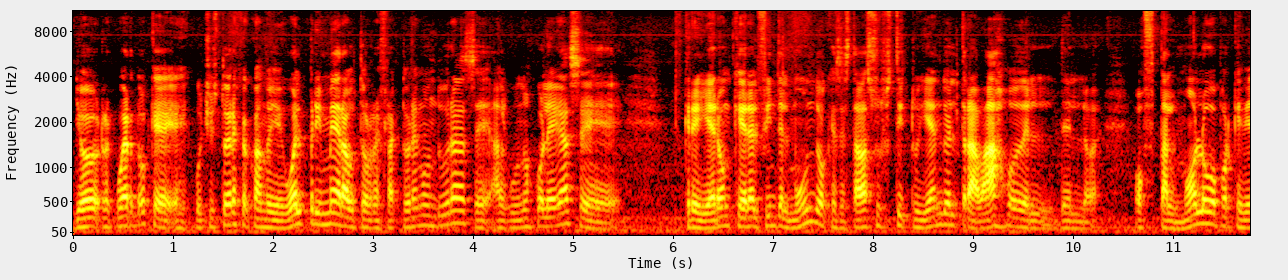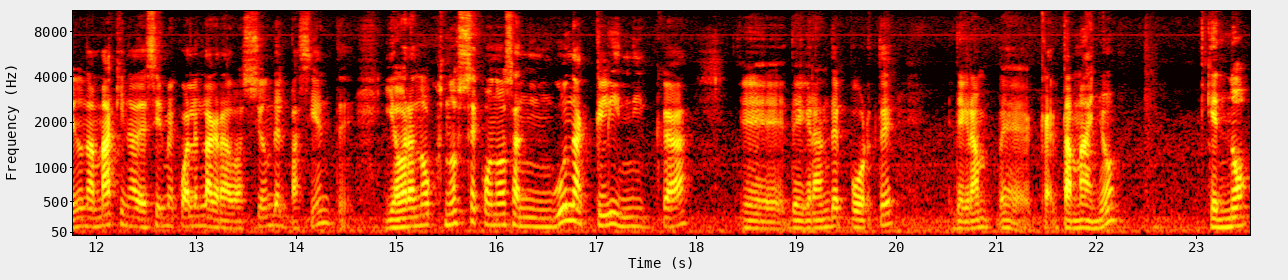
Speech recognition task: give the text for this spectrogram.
Yo recuerdo que escucho historias que cuando llegó el primer autorrefractor en Honduras, eh, algunos colegas eh, creyeron que era el fin del mundo, que se estaba sustituyendo el trabajo del, oftalmólogo porque viene una máquina a decirme cuál es la graduación del paciente. Y ahora no, no se conoce ninguna clínica de gran deporte, de gran tamaño, que no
